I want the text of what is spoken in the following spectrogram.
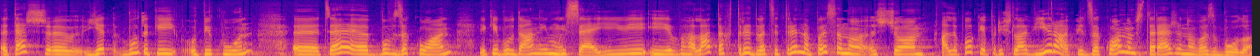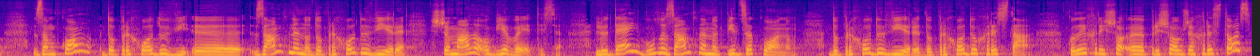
е, теж е, є, був такий опікун. Е, Це був закон, який був даний Мойсеєві. І в Галатах 3.23 написано, що але поки прийшла віра, під законом стережено вас було. Замком до приходу е, замкнено до приходу віри, що мала об'явитися. Людей було замкнено під законом до приходу віри, до приходу Христа. Коли е, прийшов вже Христос,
